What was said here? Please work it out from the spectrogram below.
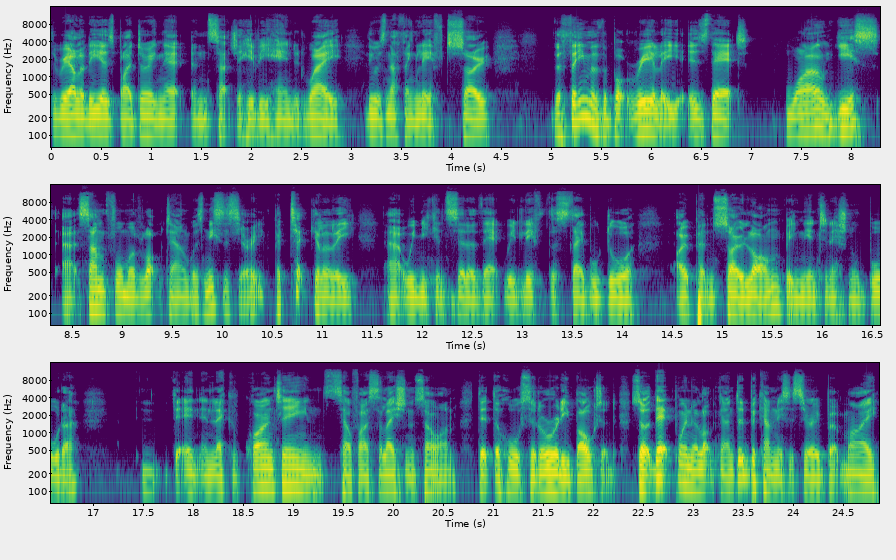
the reality is by doing that in such a heavy handed way, there was nothing left. So the theme of the book really is that while, yes, uh, some form of lockdown was necessary, particularly uh, when you consider that we'd left the stable door open so long, being the international border, and, and lack of quarantine and self isolation and so on, that the horse had already bolted. So at that point, a lockdown did become necessary. But my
